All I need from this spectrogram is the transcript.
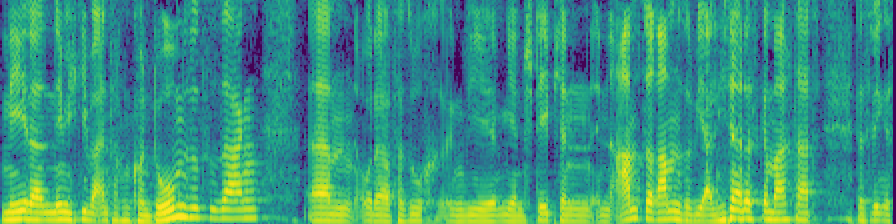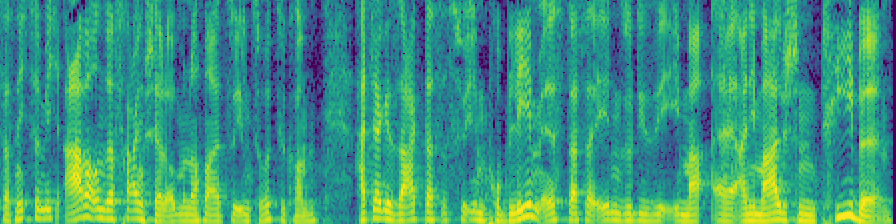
Nee, dann nehme ich lieber einfach ein Kondom sozusagen ähm, oder versuche irgendwie mir ein Stäbchen in den Arm zu rammen, so wie Alina das gemacht hat. Deswegen ist das nichts für mich. Aber unser Fragensteller, um nochmal zu ihm zurückzukommen, hat ja gesagt, dass es für ihn ein Problem ist, dass er eben so diese ima äh, animalischen Triebe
